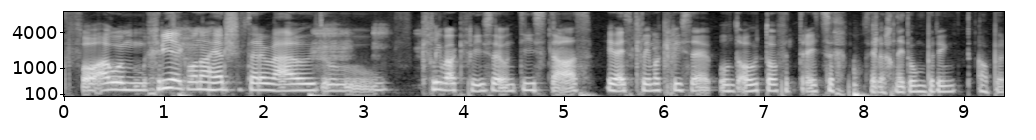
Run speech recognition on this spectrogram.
von allem Krieg, der noch herrscht auf dieser Welt und Klimakrise und dies, das. Ich weiss, Klimakrise und Auto verträgt sich vielleicht nicht unbedingt, aber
